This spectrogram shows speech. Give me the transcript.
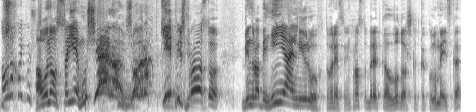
А вона хоч би що. А вона встає, мужчина! Що ви робите? Кіпіш просто. Він робить геніальний рух, товариство. Він просто бере така ладошка, така коломейська.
